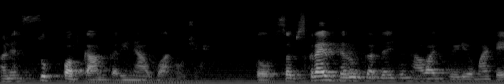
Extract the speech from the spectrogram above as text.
અને સુપર કામ કરીને આવવાનું છે. તો સબસ્ક્રાઇબ જરૂર કરી દેજો ને આવા જ વીડિયો માટે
